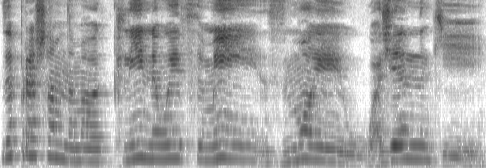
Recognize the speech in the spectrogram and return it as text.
zapraszam na małe clean with me z mojej łazienki.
